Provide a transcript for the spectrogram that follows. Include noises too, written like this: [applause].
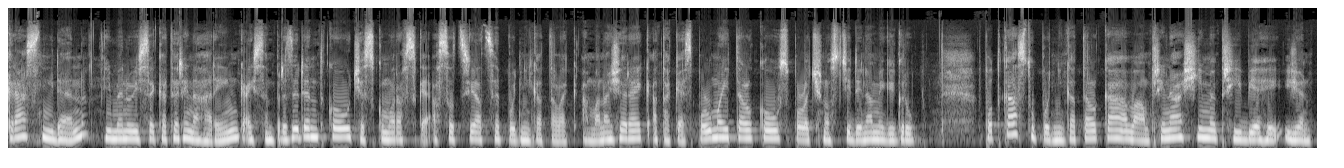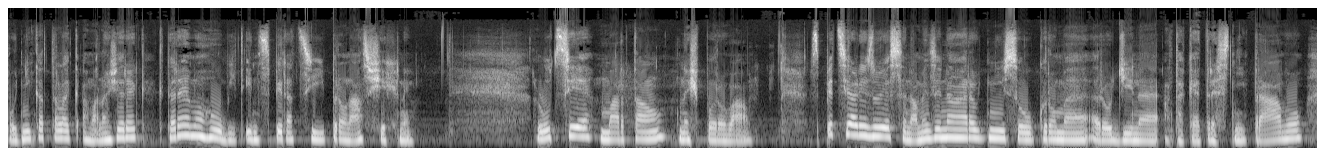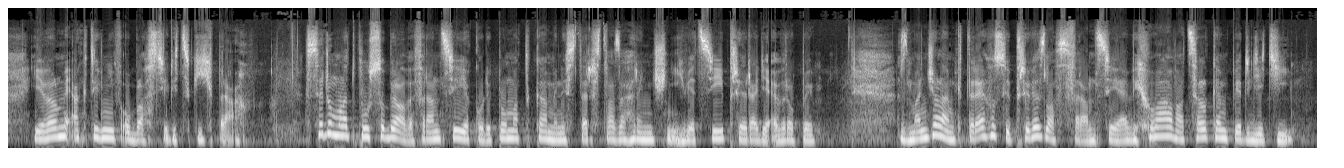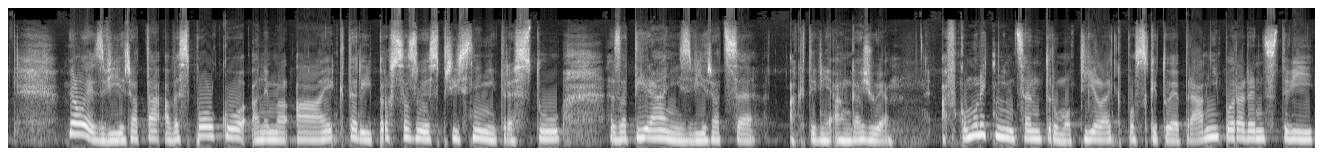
Krásný den, jmenuji se Kateřina Haring a jsem prezidentkou Českomoravské asociace podnikatelek a manažerek a také spolumajitelkou společnosti Dynamic Group. V podcastu Podnikatelka vám přinášíme příběhy žen podnikatelek a manažerek, které mohou být inspirací pro nás všechny. Lucie Martin Nešporová. Specializuje se na mezinárodní, soukromé, rodinné a také trestní právo. Je velmi aktivní v oblasti lidských práv. Sedm let působila ve Francii jako diplomatka Ministerstva zahraničních věcí při Radě Evropy. S manželem, kterého si přivezla z Francie, vychovává celkem pět dětí. Miluje zvířata a ve spolku Animal Eye, který prosazuje zpřísnění trestů, zatýrání zvířat se aktivně angažuje. V komunitním centru Motýlek poskytuje právní poradenství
